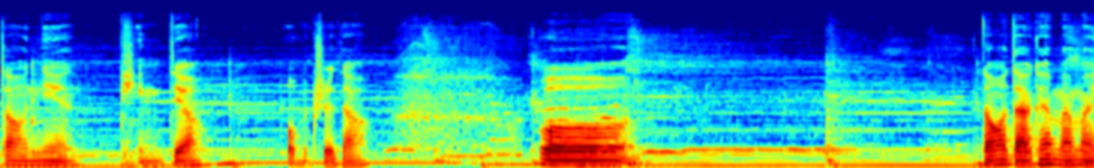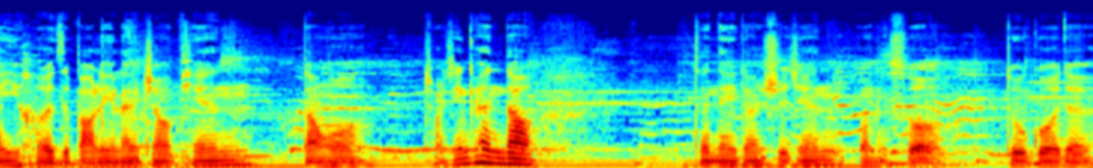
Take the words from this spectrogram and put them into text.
悼念、凭吊，我不知道。我当我打开满满一盒子宝丽来照片，当我重新看到在那段时间我们所度过的，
